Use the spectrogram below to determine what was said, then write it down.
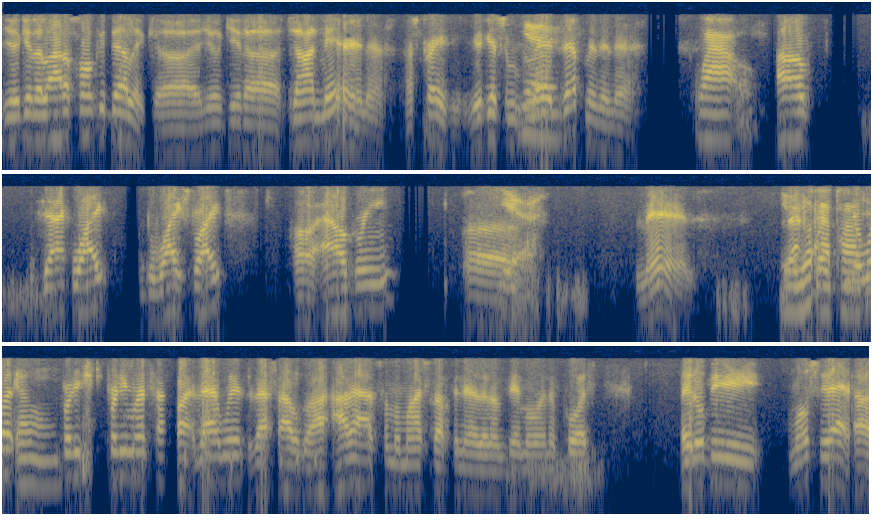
you'll get a lot of funkadelic. Uh, you'll get uh John Mayer in there. That's crazy. You'll get some Yes. Led Zeppelin in there. wow. Um, Jack White, the White Stripes, uh, Al Green. Uh, yeah. man, Yeah, your but you know is what? gone. pretty pretty much how I- that went. That's how. I, I'll have some of my stuff in there that I'm demoing. Of course, it'll be mostly that. Uh,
